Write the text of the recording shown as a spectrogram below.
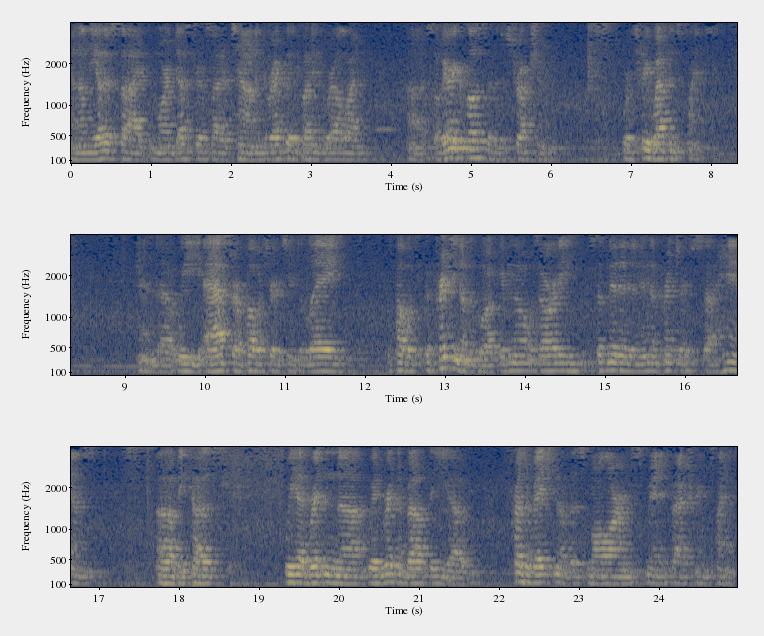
And on the other side, the more industrial side of town, and directly abutting the rail line, uh, so very close to the destruction, were three weapons plants. And uh, we asked our publisher to delay the, public, the printing of the book, even though it was already submitted and in the printer's uh, hands, uh, because we had written uh, we had written about the uh, preservation of the small arms manufacturing plant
